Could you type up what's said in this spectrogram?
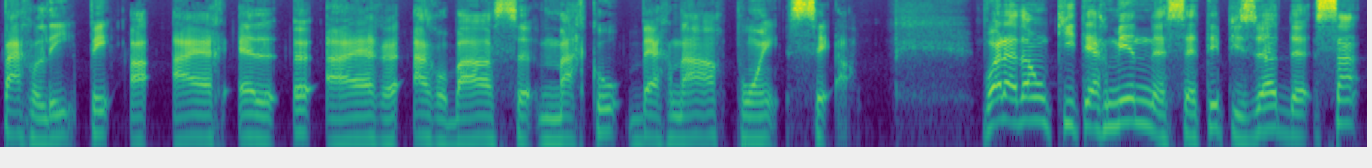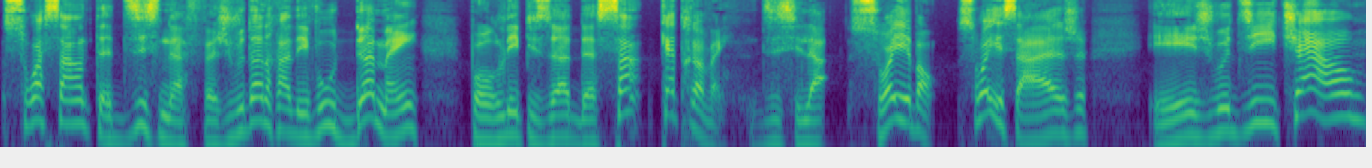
parler, P-A-R-L-E-R marcobernard.ca. Voilà donc qui termine cet épisode 179. Je vous donne rendez-vous demain pour l'épisode 180. D'ici là, soyez bons, soyez sages et je vous dis ciao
